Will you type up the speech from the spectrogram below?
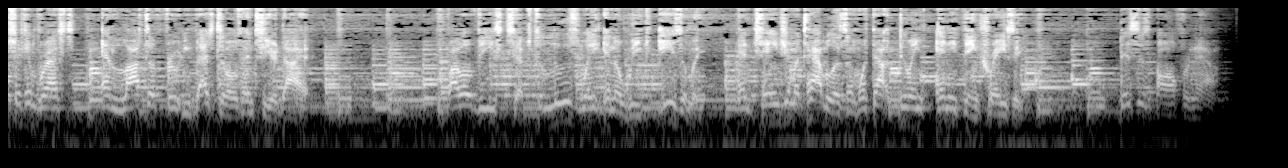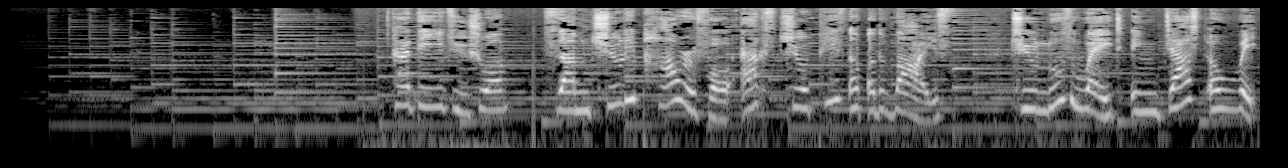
chicken breast, and lots of fruit and vegetables into your diet. Follow these tips to lose weight in a week easily and change your metabolism without doing anything crazy. This is all for now. 他第一句说，Some truly powerful extra piece of advice to lose weight in just a week.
